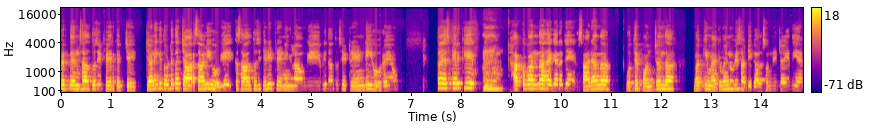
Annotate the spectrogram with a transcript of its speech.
ਫਿਰ 3 ਸਾਲ ਤੁਸੀਂ ਫੇਰ ਕੱਚੇ ਯਾਨੀ ਕਿ ਤੁਹਾਡੇ ਤਾਂ 4 ਸਾਲ ਹੀ ਹੋ ਗਏ 1 ਸਾਲ ਤੁਸੀਂ ਜਿਹੜੀ ਟ੍ਰੇਨਿੰਗ ਲਾਓਗੇ, ਇਹ ਵੀ ਤਾਂ ਤੁਸੀਂ ਟ੍ਰੇਨਡ ਹੀ ਹੋ ਰਹੇ ਹੋ। ਤਾਂ ਇਸ ਕਰਕੇ ਹੱਕ ਬਣਦਾ ਹੈਗਾ ਰਜੇ, ਸਾਰਿਆਂ ਦਾ ਉੱਥੇ ਪਹੁੰਚਣ ਦਾ। ਬਾਕੀ ਮਹਿਕਮੇ ਨੂੰ ਵੀ ਸਾਡੀ ਗੱਲ ਸੁਣਨੀ ਚਾਹੀਦੀ ਹੈ।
